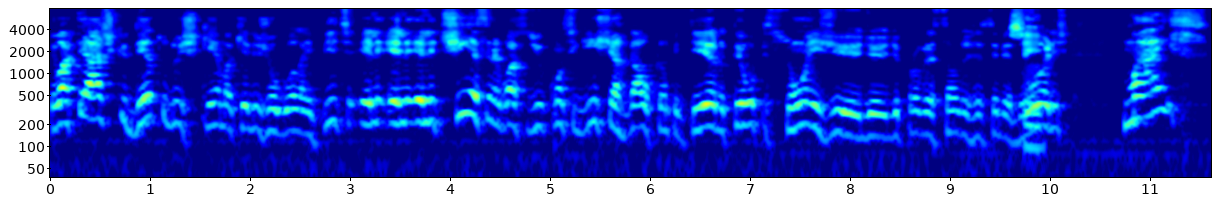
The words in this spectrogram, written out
Eu até acho que dentro do esquema que ele jogou lá em Pitt, ele, ele, ele tinha esse negócio de conseguir enxergar o campo inteiro, ter opções de, de, de progressão dos recebedores, Sim. mas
